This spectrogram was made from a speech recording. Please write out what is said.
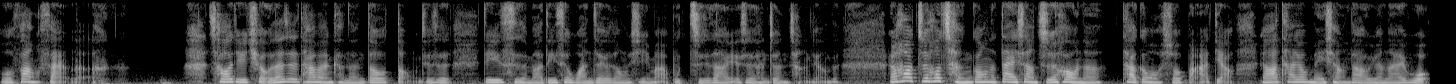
我放反了，超级糗。但是他们可能都懂，就是第一次嘛，第一次玩这个东西嘛，不知道也是很正常这样子。然后之后成功的戴上之后呢，他跟我说拔掉，然后他又没想到，原来我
